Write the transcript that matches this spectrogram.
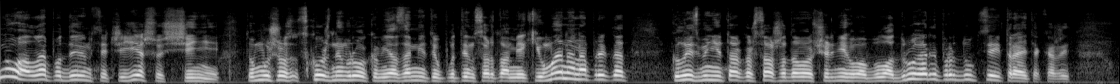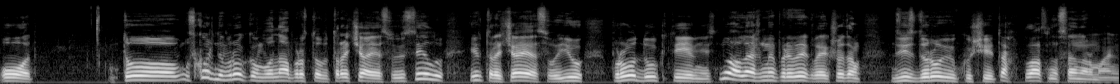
Ну, але подивимося, чи є щось чи ні. Тому що з кожним роком я замітив по тим сортам, які в мене, наприклад, колись мені також Саша давав Чернігова, була друга репродукція і третя, кажуть. От. То з кожним роком вона просто втрачає свою силу і втрачає свою продуктивність. Ну, але ж ми привикли, якщо там дві здорові кущі, так класно, все нормально.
